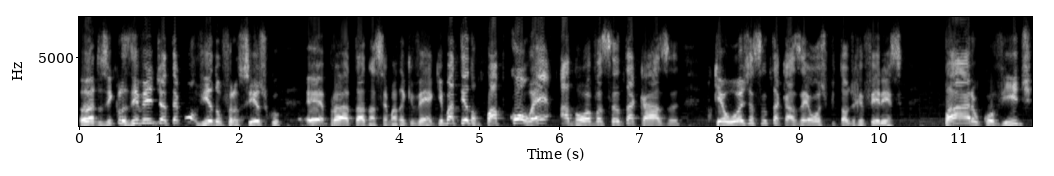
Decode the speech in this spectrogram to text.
anos. Inclusive, a gente até convida o Francisco é, para estar tá na semana que vem aqui batendo um papo qual é a nova Santa Casa. Porque hoje a Santa Casa é o hospital de referência para o Covid,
